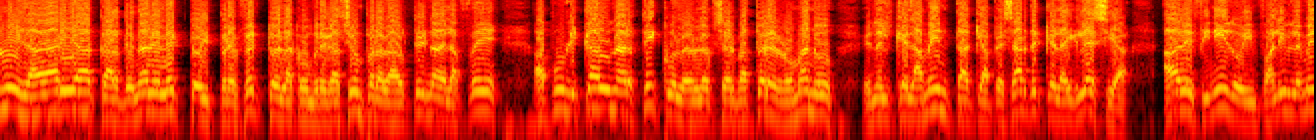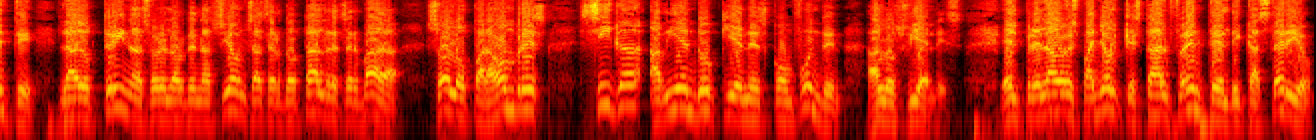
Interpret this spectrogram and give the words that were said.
Luis Ladaria, cardenal electo y prefecto de la Congregación para la Doctrina de la Fe, ha publicado un artículo en el Observatorio Romano en el que lamenta que a pesar de que la Iglesia ha definido infaliblemente la doctrina sobre la ordenación sacerdotal reservada solo para hombres, siga habiendo quienes confunden a los fieles. El prelado español que está al frente del dicasterio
